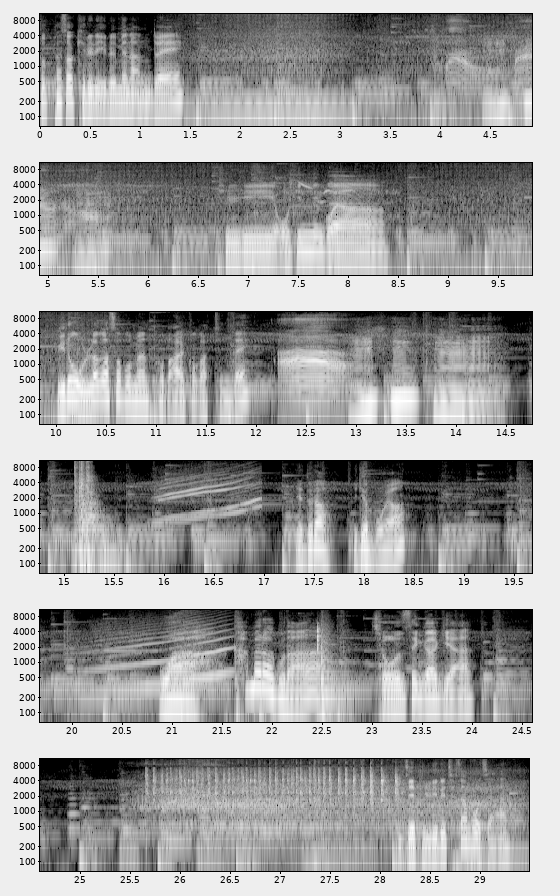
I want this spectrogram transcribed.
숲에서 길을 잃으면 안 돼. 빌리 어디 있는 거야? 위로 올라가서 보면 더 나을 것 같은데? 얘들아, 이게 뭐야? 와, 카메라구나. 좋은 생각이야. 이제 빌리를 찾아보자.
